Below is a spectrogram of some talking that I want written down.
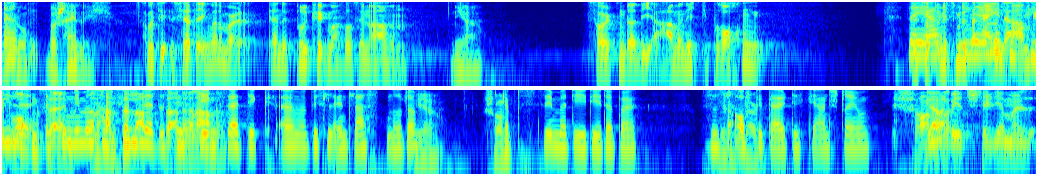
Also Ähm, wahrscheinlich, Aber sie, sie hatte irgendwann einmal eine Brücke gemacht aus ihren Armen. ja. Sollten da die Arme nicht gebrochen Naja, sollte es zumindest sind ja immer ein so Arm viele, gebrochen Es sein sind immer so anhand der viele, Last dass der sie es gegenseitig ähm, ein bisschen entlasten, oder? Ja, schon. Ich glaube, das ist immer die Idee dabei. Dass es so ich sagen. aufgeteilt ist, die Anstrengung. Schau Ja, mal, aber- aber jetzt stell dir mal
